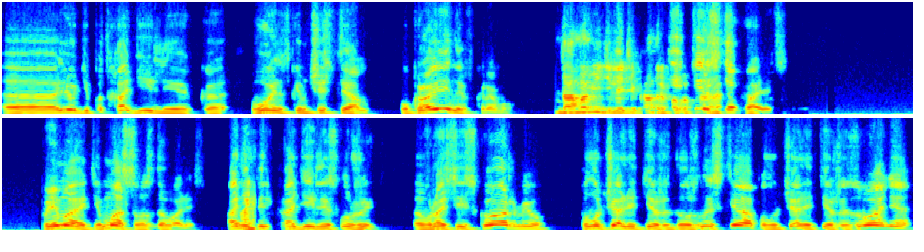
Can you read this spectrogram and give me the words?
э, люди подходили к воинским частям Украины в Крыму. Да, мы видели эти кадры. И сдавались. Понимаете, массово сдавались. Они переходили служить в российскую армию, получали те же должности, получали те же звания,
